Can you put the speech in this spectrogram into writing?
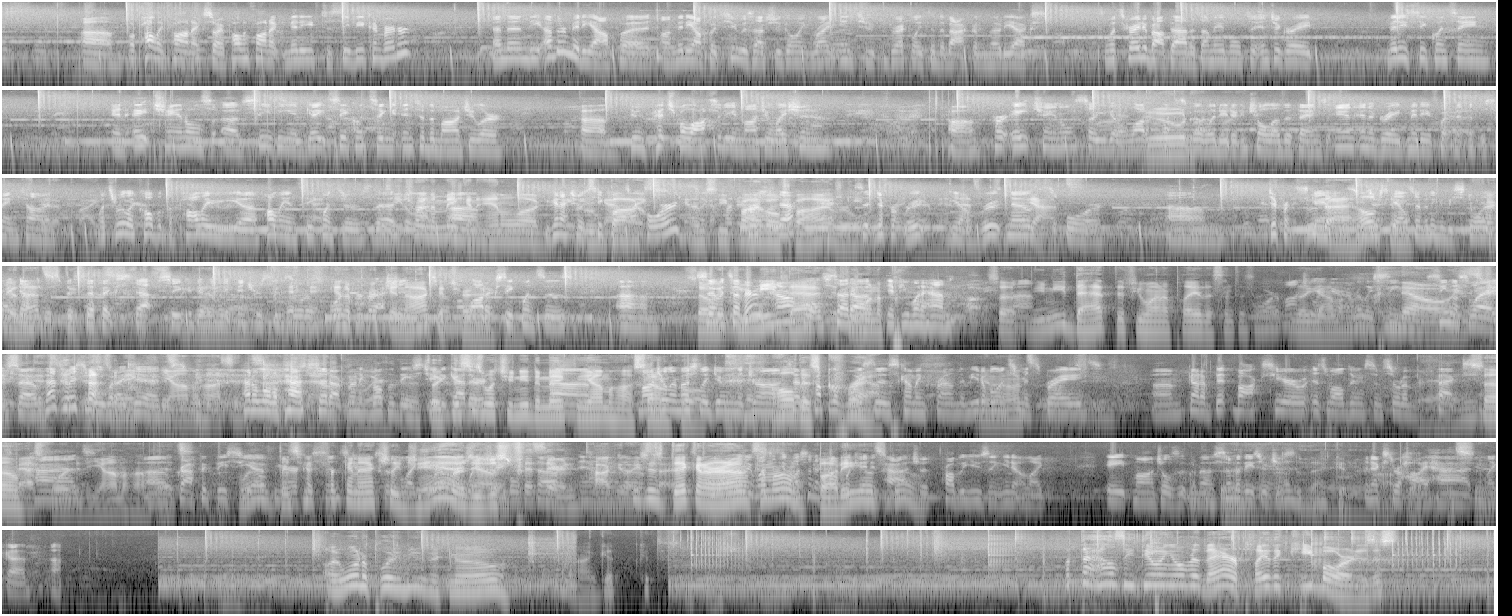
um, or polyphonic, sorry, polyphonic MIDI to CV converter. And then the other MIDI output on MIDI output 2 is actually going right into directly to the back of the MODX. So what's great about that is I'm able to integrate MIDI sequencing and eight channels of CV and gate sequencing into the modular, um, doing pitch velocity and modulation uh, per eight channels, so you get a lot of Dude. flexibility to control other things and integrate MIDI equipment at the same time. What's really cool with the poly uh, Polyend sequencers that trying to make Um, an analog you can actually sequence chords MC per step. 505 or It's different root, you know, root notes Yeah. or um, different scales, user scales. Everything can be stored figure right down to a specific step, so you can get really interesting sort of chord progressions or melodic sequences. Um, So so, it's a very need that powerful if you setup if you want to have So you need that if you want to play the synthesizer, or the modulate a Yamaha. really seamless, No, seamless it's way. just- So that's basically what I did. Yamaha had a little patch synthesizer set up running both of these It's two like together. this is what you need to make the Um, Yamaha sound Modular cool. mostly doing the drums. All had a this couple crap. of voices coming from the mutable You know, instruments it's- braids. Um, got a bit box here as well, doing some sort of effects. So- Fast forward to the Yamaha uh, bits. graphic VCO. Well, does he America frickin' actually sort of like jam, yeah, or is he no, just- label Sits there and talks uh, like He's just dicking it around. really Come on, buddy. complicated Let's patch. go. It's probably using, you know, like eight modules at the most. Some of these are just Did that get an extra hi hat Let's see. and like a, a I want to play music now. Come on, get get to What the hell's he doing over there? Play the keyboard. Is this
